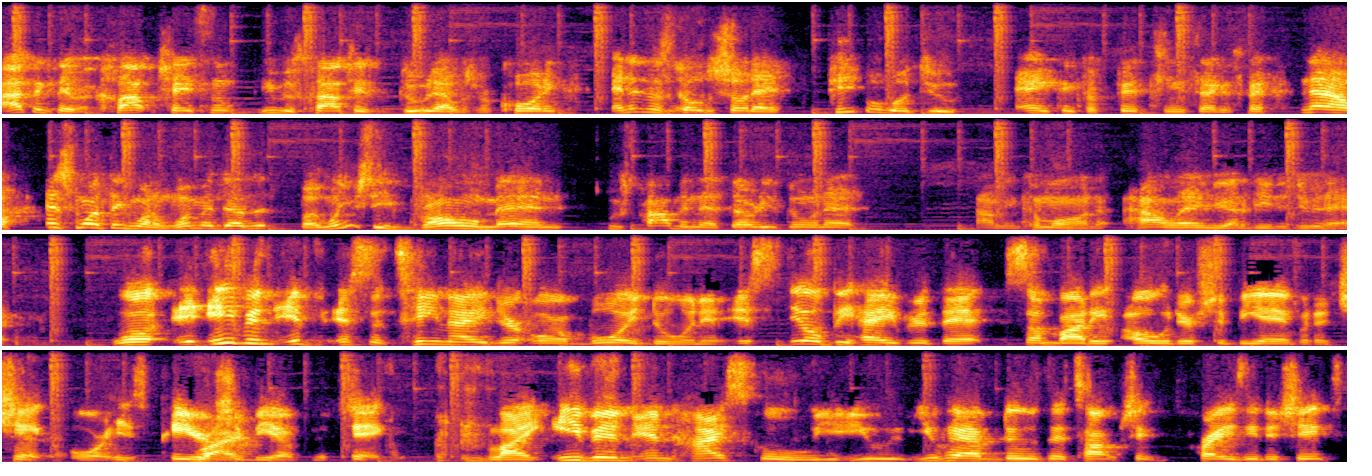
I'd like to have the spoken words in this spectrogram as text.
I think they were clout chasing. He was clout chasing dude that was recording, and it just goes to show that people will do anything for 15 seconds. Now, it's one thing when a woman does it, but when you see grown men who's probably in their 30s doing that, I mean, come on, how lame you got to be to do that? Well, even if it's a teenager or a boy doing it, it's still behavior that somebody older should be able to check, or his peers right. should be able to check. like even in high school, you you have dudes that talk shit crazy to chicks,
